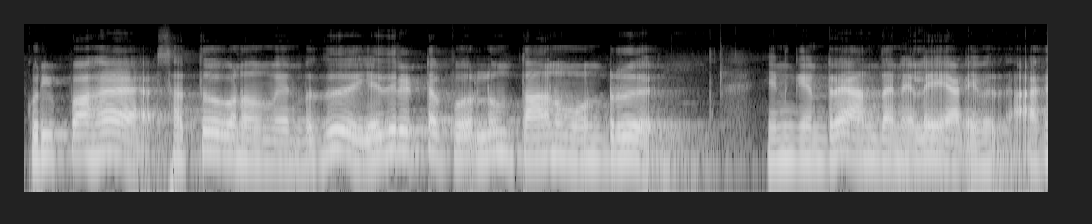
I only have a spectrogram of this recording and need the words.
குறிப்பாக சத்துவ குணம் என்பது எதிரிட்ட பொருளும் தானும் ஒன்று. என்கின்ற அந்த நிலையை அடைவது ஆக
